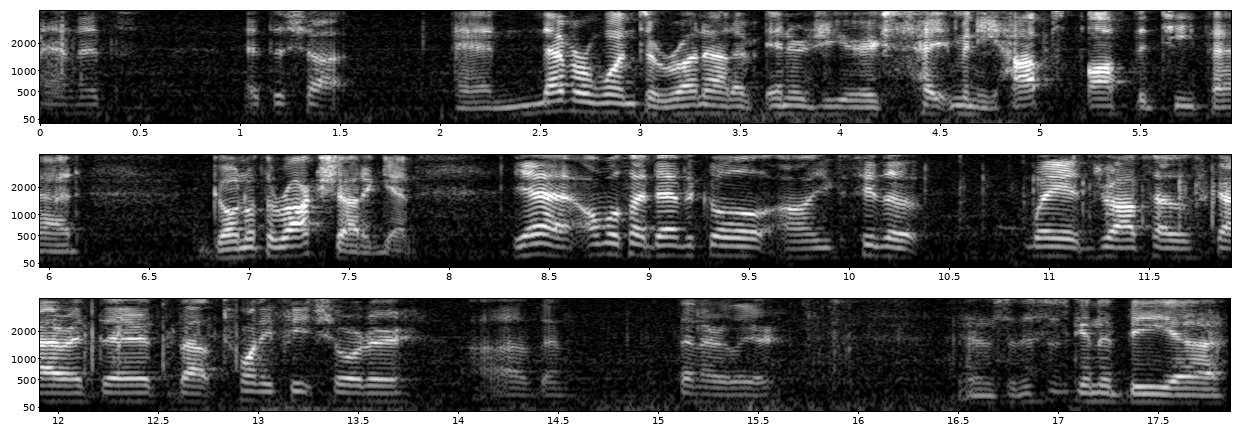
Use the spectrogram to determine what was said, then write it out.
and it's it's a shot and never one to run out of energy or excitement. He hops off the tee pad, Going with the rock shot again. Yeah, almost identical. Uh, you can see the way it drops out of the sky right there. It's about 20 feet shorter uh, than than earlier. And so this is going to be uh,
